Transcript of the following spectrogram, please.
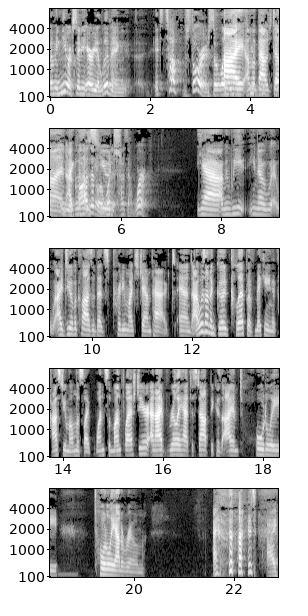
I mean, New York City area living. uh, It's tough storage. So, like, I am about done. I was on this closet, or what, how does that work? Yeah, I mean, we, you know, I do have a closet that's pretty much jam packed. And I was on a good clip of making a costume almost like once a month last year. And I've really had to stop because I am totally, totally out of room. I, I, I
